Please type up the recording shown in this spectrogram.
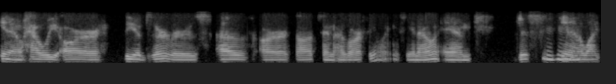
you know, how we are the observers of our thoughts and of our feelings, you know, and just you Mhm. know like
